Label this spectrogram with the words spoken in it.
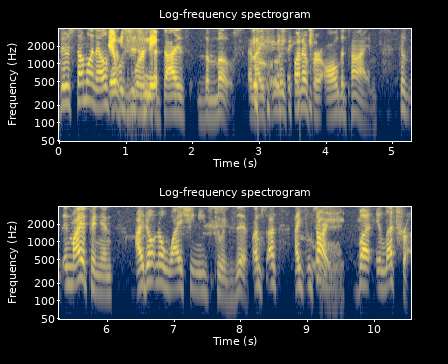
there's someone else It was his name. that dies the most, and I make fun of her all the time because, in my opinion, I don't know why she needs to exist. I'm s- I'm, I'm sorry, but Elektra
